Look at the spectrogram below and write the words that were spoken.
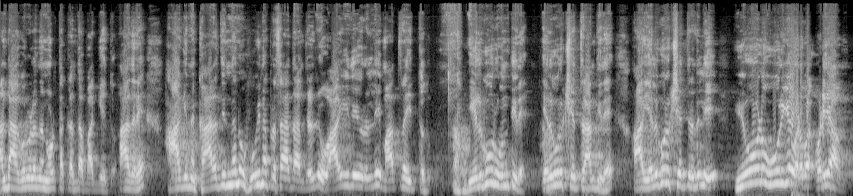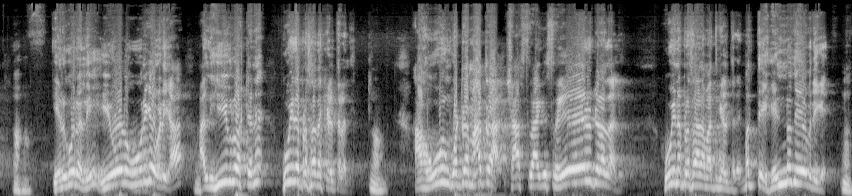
ಅಂತ ಆ ಗುರುಗಳನ್ನ ನೋಡ್ತಕ್ಕಂಥ ಭಾಗ್ಯ ಇತ್ತು. ಆದರೆ ಆಗಿನ ಕಾಲದಿಂದನೂ ಹೂವಿನ ಪ್ರಸಾದ ಅಂತ ಹೇಳಿದ್ರೆ ವಾಯುದೇವರಲ್ಲಿ ಮಾತ್ರ ಇತ್ತದು. ಎಲ್ಗೂರು ಅಂತಿದೆ ಯಲಗೂರು ಕ್ಷೇತ್ರ ಅಂತಿದೆ. ಆ ಯಲಗೂರು ಕ್ಷೇತ್ರದಲ್ಲಿ ಏಳು ಊರಿಗೆ ಒಡವ ಒಡೆಯ ಯಲಗೂರಲ್ಲಿ ಏಳು ಊರಿಗೆ ಒಡೆಯ. ಅಲ್ಲಿ ಈಗಲೂ ಅಷ್ಟೇನೆ ಹೂವಿನ ಪ್ರಸಾದ ಕೇಳ್ತಾರೆ ಅಲ್ಲಿ. ಆ ಹೂವಿನ ಕೊಟ್ಟರೆ ಮಾತ್ರ ಶಾಸ್ತ್ರ ಆಗಿಸ್ತ್ರ ಏನು ಕೇಳಲ್ಲ ಅಲ್ಲಿ. ಹೂವಿನ ಪ್ರಸಾದ ಮಾತು ಕೇಳ್ತಾರೆ. ಮತ್ತೆ ಹೆಣ್ಣು ದೇವರಿಗೆ ಹ್ಮ್.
